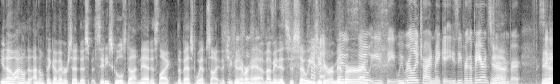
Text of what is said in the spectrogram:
you know, I don't know, I don't think I've ever said this, but cityschools.net is like the best website that you could ever have. I mean, it's just so easy to remember. It is so and- easy. We really try and make it easy for the parents to remember. City Yeah.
